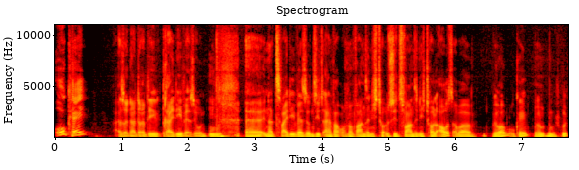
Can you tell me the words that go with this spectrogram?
okay. Also in der 3D 3D-Version. Äh, in der 2D-Version sieht einfach auch noch wahnsinnig toll, sieht wahnsinnig toll aus, aber ja, okay, ja, gut.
